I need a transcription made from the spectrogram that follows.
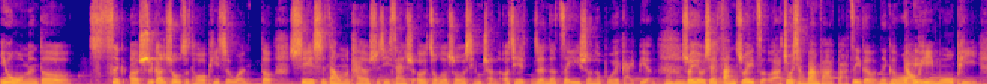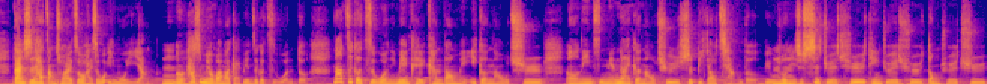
因为我们的。四呃十根手指头的皮指纹的，实际是在我们胎儿时期三十二周的时候形成的，而且人的这一生都不会改变。所以有些犯罪者啊，就会想办法把自己的那个表皮磨皮，但是它长出来之后还是会一模一样。嗯它是没有办法改变这个指纹的。那这个指纹里面可以看到每一个脑区，呃，你你那个脑区是比较强的，比如说你是视觉区、听觉区、动觉区，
